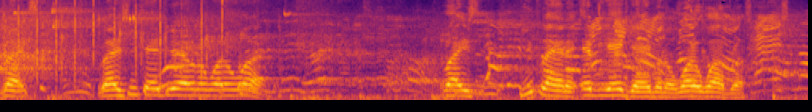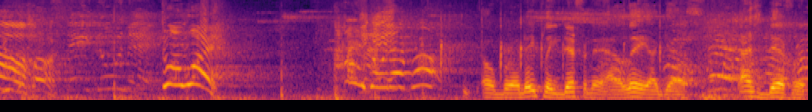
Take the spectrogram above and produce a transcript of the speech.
Right, right. You can't do that on a one on one. Right, you playing an NBA game on a one on one, bro. Cash, no. Doing what? I ain't doing that, bro. Oh, bro, they play different in LA, I guess. That's different.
